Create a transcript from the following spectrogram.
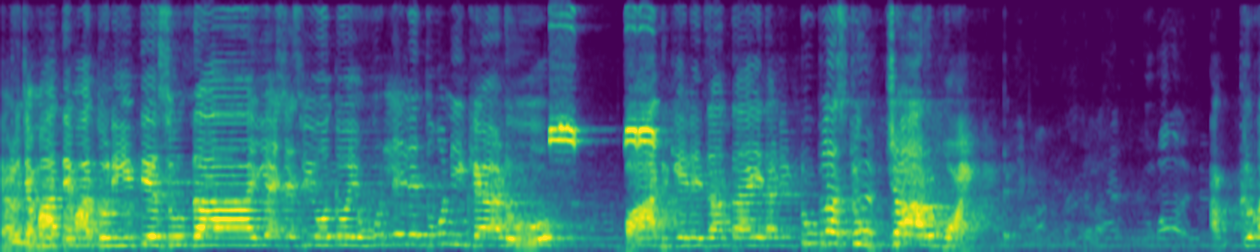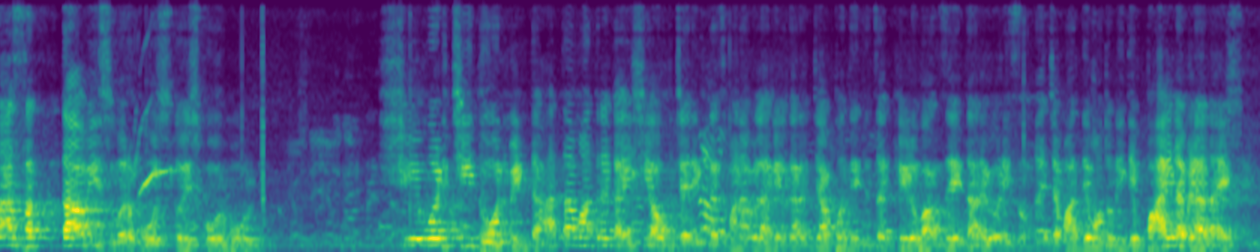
खेळाडूच्या माध्यमातून इथे सुद्धा यशस्वी होतोय. उरलेले दोन्ही खेळाडू बाद केले जात आहेत आणि टू प्लस टू चार पॉइंट अकरा सत्तावीस वर पोहोचतोय स्कोर बोर्ड शेवटची दोन मिनिटं. आता मात्र काहीशी औपचारिकताच म्हणावी लागेल कारण ज्या पद्धतीचा खेळ वागजाई तारेवाडी संघाच्या माध्यमातून इथे पाहायला मिळाला आहे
